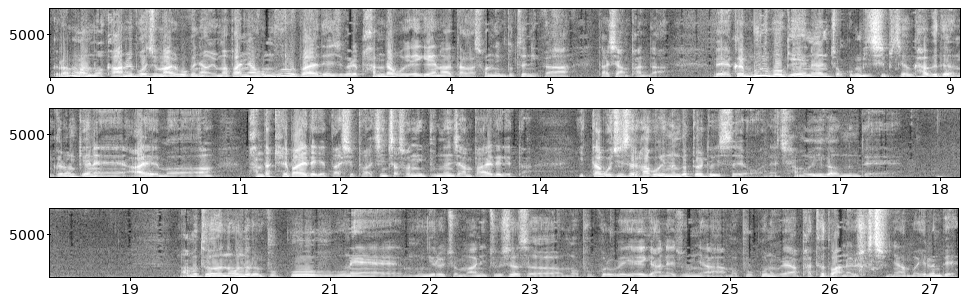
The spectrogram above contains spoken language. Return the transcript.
그러면 뭐 간을 보지 말고 그냥 얼마 받냐고 물어봐야 되지. 그래 판다고 얘기해 놨다가 손님 붙으니까 다시 안 판다. 왜? 그걸 물어보기에는 조금 미십쩍하거든. 그런 게네 아예 뭐 판다 해봐야 되겠다 싶어. 진짜 손님 붙는지 한번 봐야 되겠다. 이따고 짓을 하고 있는 것들도 있어요. 네, 참 의의가 없는데. 아무튼 오늘은 북구 부분에 문의를 좀 많이 주셔서 뭐 북구를 왜 얘기 안 해주냐 뭐 북구는 왜 아파트도 안 알려주냐 뭐 이런데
